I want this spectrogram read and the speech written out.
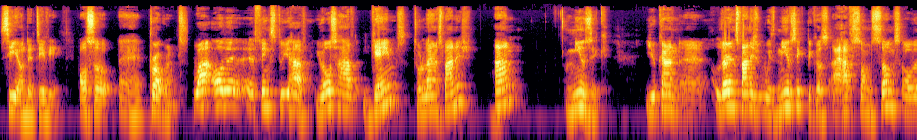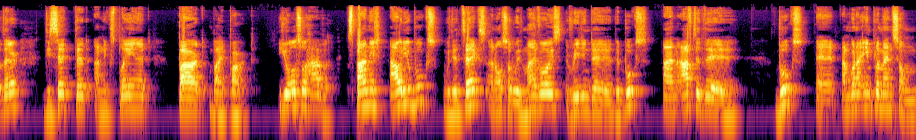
see on the TV. Also, uh, programs. What other uh, things do you have? You also have games to learn Spanish and music you can uh, learn Spanish with music because I have some songs over there dissected and explained part by part. You also have Spanish audiobooks with the text and also with my voice reading the, the books. And after the books, uh, I'm gonna implement some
